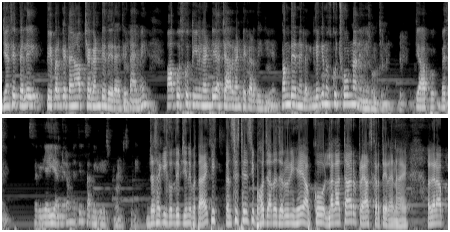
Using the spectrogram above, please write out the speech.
जैसे पहले पेपर के टाइम आप छः घंटे दे रहे थे टाइमिंग आप उसको तीन घंटे या चार घंटे कर दीजिए। कम देने लगे लेकिन उसको छोड़ना नहीं है बीच में। कि आप बस सर यही है मेरा मैसेज सभी के स्टूडेंट्स के लिए। जैसा कि कुलदीप जी ने बताया कि कंसिस्टेंसी बहुत ज़्यादा ज़रूरी है आपको लगातार प्रयास करते रहना है। अगर आप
